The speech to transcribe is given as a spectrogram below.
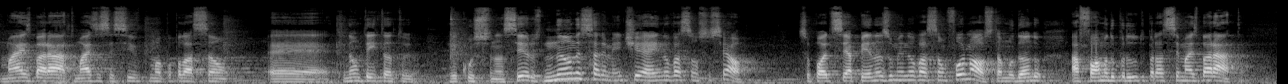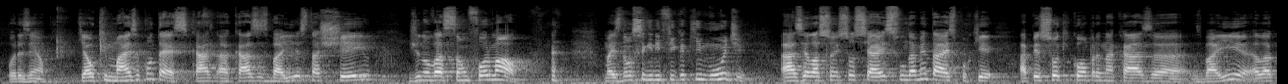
mais barato, mais acessível para uma população é, que não tem tanto recursos financeiros, não necessariamente é inovação social. Isso pode ser apenas uma inovação formal. Você está mudando a forma do produto para ser mais barata, por exemplo, que é o que mais acontece. A Casas Bahia está cheio de inovação formal, mas não significa que mude as relações sociais fundamentais, porque a pessoa que compra na Casa Bahia, ela,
